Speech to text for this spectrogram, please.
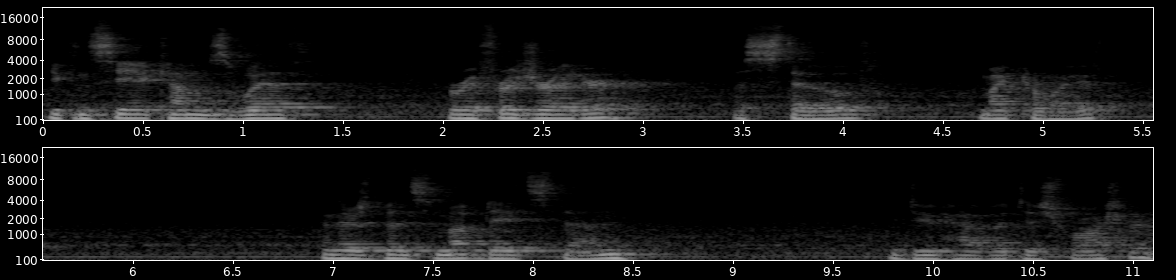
you can see it comes with a refrigerator, a stove, microwave, and there's been some updates done. You do have a dishwasher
